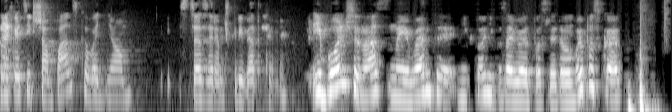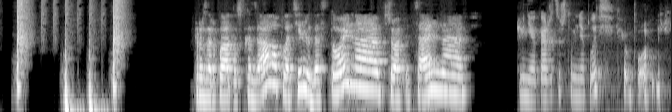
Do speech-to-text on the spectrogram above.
Накатить шампанского днем с Цезарем, с креветками. И больше нас на ивенты никто не позовет после этого выпуска. Про зарплату сказала, платили достойно, все официально. Мне кажется, что мне платили больше.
